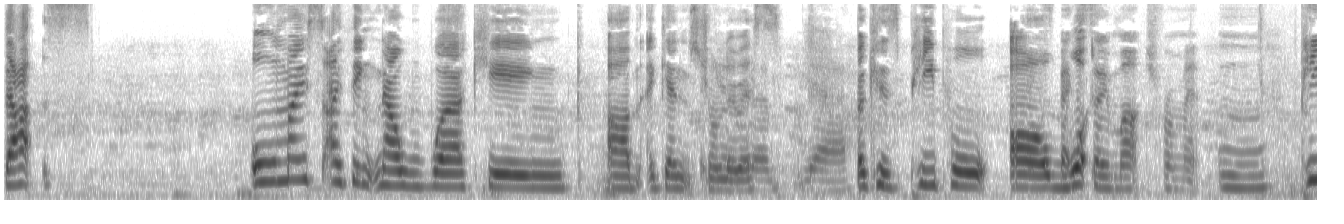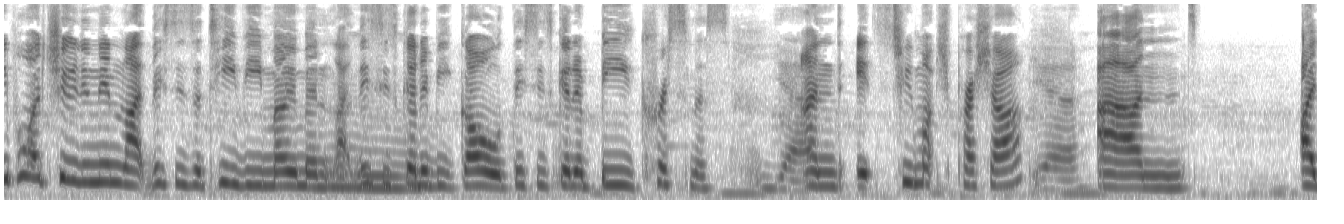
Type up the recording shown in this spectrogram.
that's almost, I think, now working um, against John Lewis Yeah. because people are what so much from it. Mm. people are tuning in like this is a TV moment, like this is gonna be gold, this is gonna be Christmas, Yeah. and it's too much pressure, Yeah. and I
